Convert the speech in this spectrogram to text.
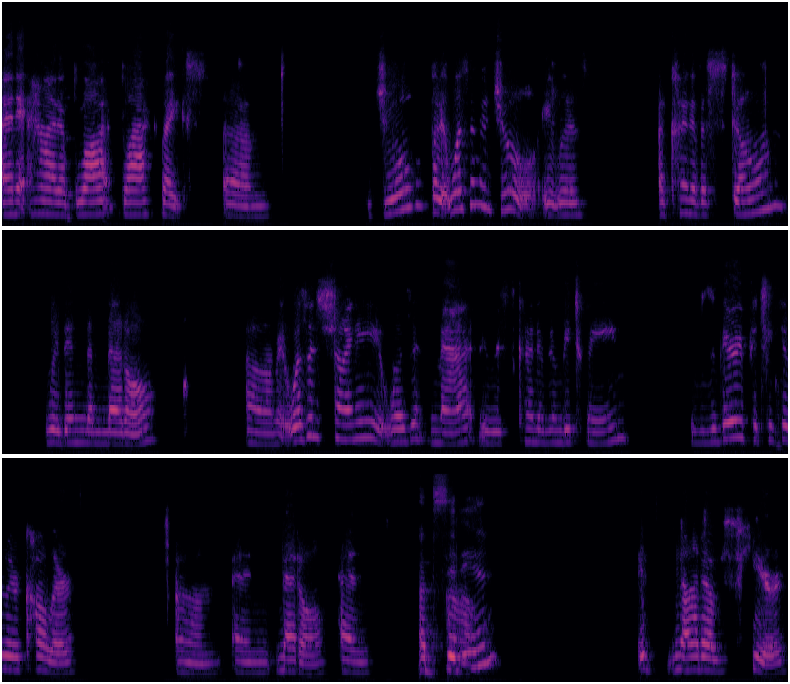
and it had a black, black like um, jewel, but it wasn't a jewel. It was a kind of a stone within the metal. Um, it wasn't shiny. It wasn't matte. It was kind of in between. It was a very particular color um, and metal, and Obsidian? it's not of here.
